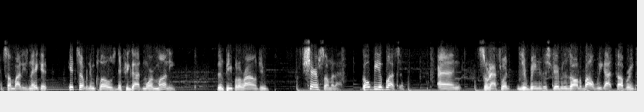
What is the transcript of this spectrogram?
and somebody's naked, get some of them clothes. And if you got more money than people around you, share some of that. Go be a blessing. And so that's what Javina Distributor is all about. We got coverings.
